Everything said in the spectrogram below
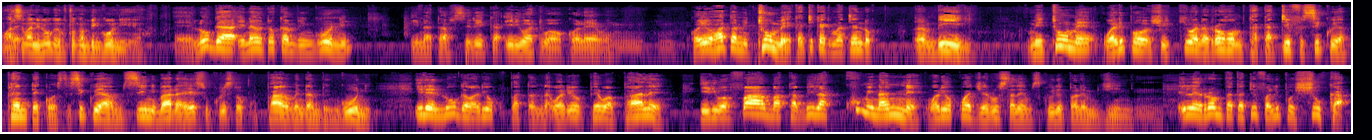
Wanasema ni lugha kutoka mbinguni hiyo. E, lugha inayotoka mbinguni inatafsirika ili watu waokolewe. Kwa hiyo hata mitume katika matendo uh, mbili mitume waliposhukiwa na roho mtakatifu siku ya pentecost siku ya hamsini baada ya yesu kristo kupaa kwenda mbinguni ile lugha waliokupata waliopewa pale iliwafaa makabila kumi na nne waliokuwa jerusalem siku ile pale mjini ile roho mtakatifu aliposhuka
